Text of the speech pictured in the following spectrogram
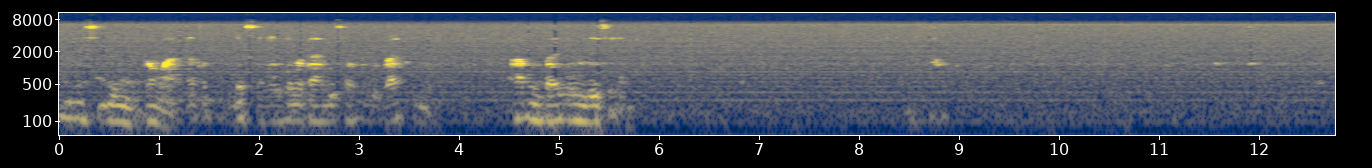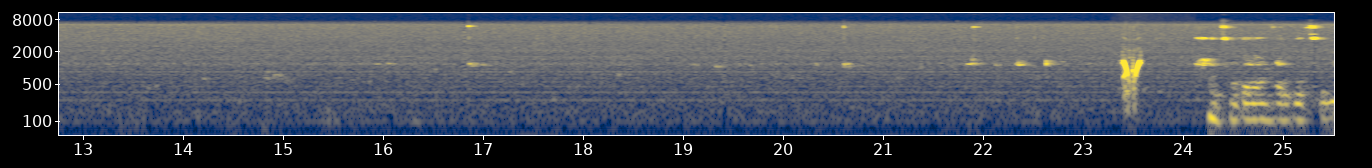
And this is the command. That's this is the time is of the. I'm back in this end. এটার অ্যান্সার কি ছিল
